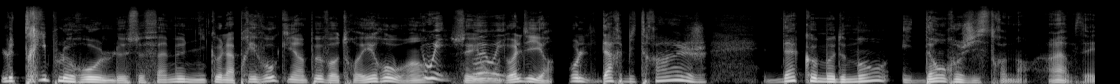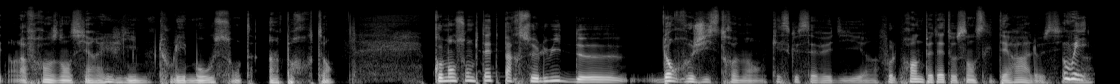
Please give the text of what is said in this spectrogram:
le triple rôle de ce fameux Nicolas Prévost qui est un peu votre héros. Hein. Oui, c'est, oui, on oui. doit le dire. Rôle d'arbitrage, d'accommodement et d'enregistrement. Voilà, vous savez, dans la France d'Ancien Régime, tous les mots sont importants. Commençons peut-être par celui de d'enregistrement. Qu'est-ce que ça veut dire? Faut le prendre peut-être au sens littéral aussi. Oui, hein.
